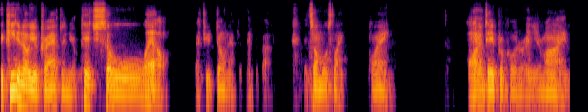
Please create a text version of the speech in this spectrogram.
The key to know your craft and your pitch so well that you don't have to think about it. It's almost like playing. on a tape recorder in your mind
